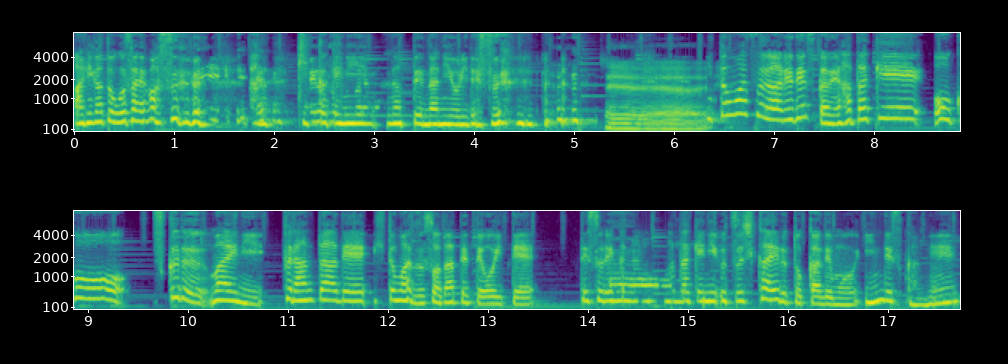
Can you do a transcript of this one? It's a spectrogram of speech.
ありがとうございます。きっかけになって何よりです。えー、ひとまずあれですかね、畑をこう、作る前に、プランターでひとまず育てておいて、で、それから畑に移し替えるとかでもいいんですかね。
